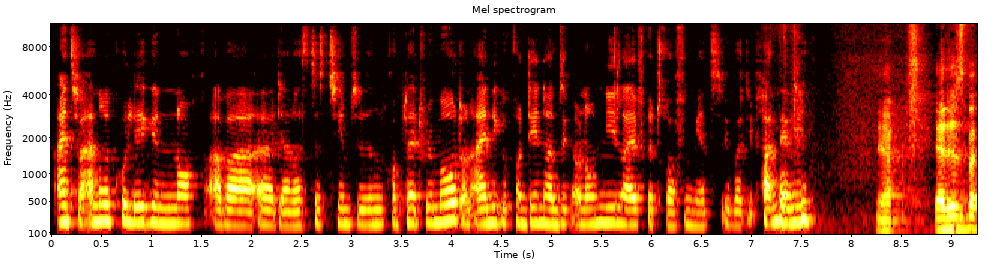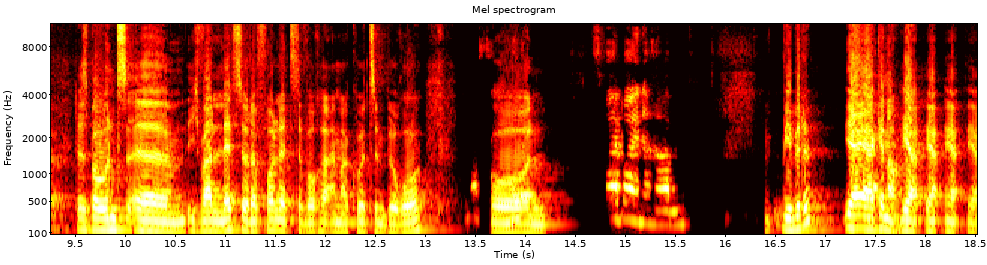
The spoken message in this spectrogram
ein, zwei andere Kolleginnen noch, aber äh, der Rest des Teams, wir sind komplett remote und einige von denen haben sich auch noch nie live getroffen jetzt über die Pandemie. Ja, ja das, ist bei, das ist bei uns, ähm, ich war letzte oder vorletzte Woche einmal kurz im Büro und zwei Beine haben. Wie bitte? Ja, ja, genau, ja, ja, ja, ja.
